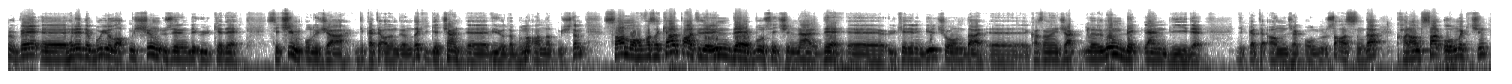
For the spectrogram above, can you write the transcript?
ve e, hele de bu yıl 60'ın üzerinde ülkede seçim olacağı dikkate alındığında ki geçen e, videoda bunu anlatmıştım. Sağ muhafazakar partilerin de bu seçimlerde ülkelerin birçoğunda kazanacaklarının beklendiği de dikkate alınacak olursa aslında karamsar olmak için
